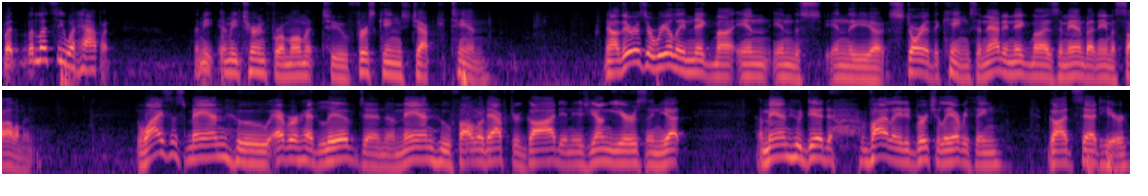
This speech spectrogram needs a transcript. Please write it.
But, but let's see what happened. Let me, let me turn for a moment to 1 Kings chapter 10. Now, there is a real enigma in, in, this, in the uh, story of the kings, and that enigma is a man by the name of Solomon the wisest man who ever had lived, and a man who followed after God in his young years, and yet a man who did violated virtually everything God said here.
